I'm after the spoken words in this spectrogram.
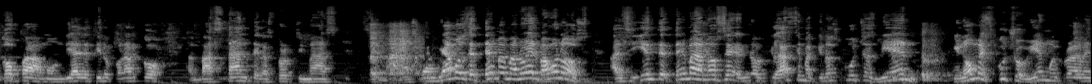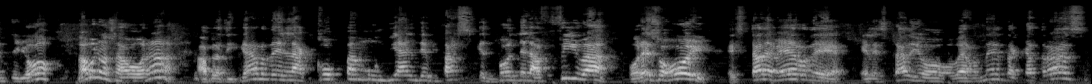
Copa Mundial de Tiro con Arco bastante las próximas Cambiamos de tema, Manuel. Vámonos al siguiente tema. No sé, no, lástima que no escuchas bien, que no me escucho bien, muy probablemente yo. Vámonos ahora a platicar de la Copa Mundial de Básquetbol de la FIBA. Por eso hoy está de verde el estadio Bernet acá atrás,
